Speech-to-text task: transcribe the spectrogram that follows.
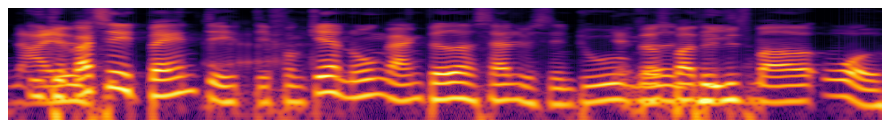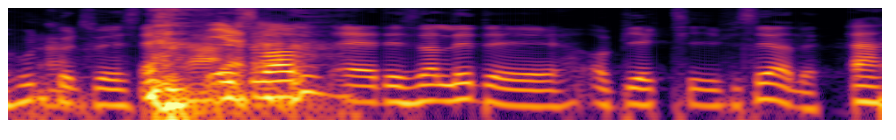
Nej, I kan godt se et band, det, det fungerer nogle gange bedre, særligt hvis det er en duo Ja, det er også bare det er lige så meget ordet hundkønsvæsen. det er som om, at det er sådan lidt øh, objektificerende. Ja.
